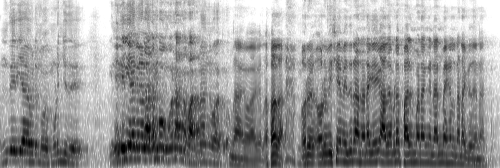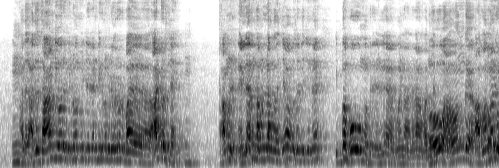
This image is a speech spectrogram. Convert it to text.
அந்த ஏரியா விடுங்க முடிஞ்சது. ஒரு ஒரு விஷயம் எதிராக நடக்க அதை விட பல்மடங்கு நன்மைகள் நடக்குது என்ன? அது அது தாண்டி ஒரு கிலோமீட்டர் ரெண்டு கிலோமீட்டர் வரை ஒரு ப- ஆட்டோ ஸ்டாண்ட். தமிழ் எல்லாரும் தமிழ்ல அங்க வச்சா அவ சொல்லிச்சுன்னு இப்ப போவோம் அப்படி இல்ல வேணாம் ஓ அவங்க. அவங்க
